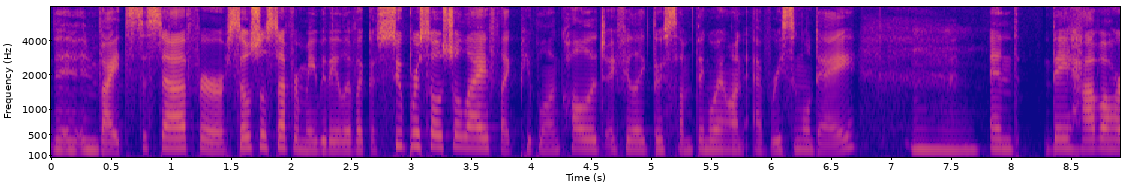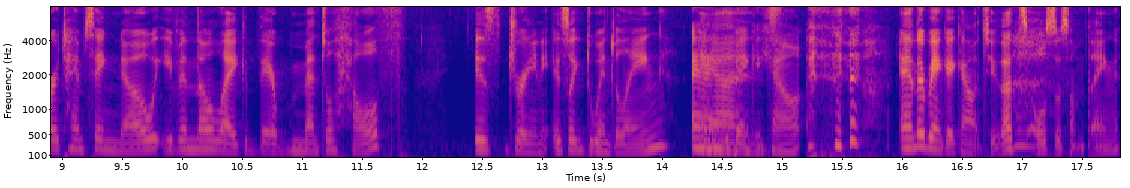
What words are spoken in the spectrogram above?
invites to stuff or social stuff, or maybe they live like a super social life, like people in college. I feel like there's something going on every single day Mm-hmm. and they have a hard time saying no even though like their mental health is draining is like dwindling And, the bank account. and their bank account too that's also something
